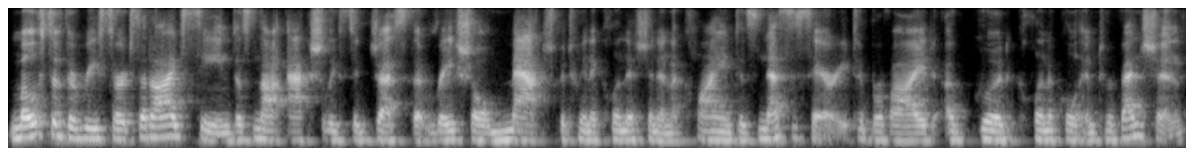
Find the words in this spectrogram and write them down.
Most of the research that I've seen does not actually suggest that racial match between a clinician and a client is necessary to provide a good clinical intervention.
